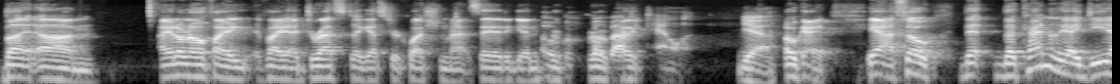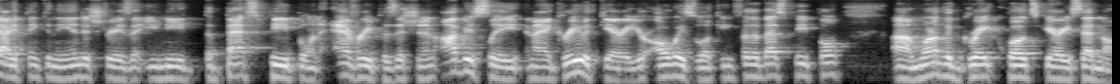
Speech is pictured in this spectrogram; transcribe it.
But um, I don't know if I if I addressed I guess your question, Matt. Say it again. Oh, go back to talent. Yeah. Okay. Yeah. So the the kind of the idea I think in the industry is that you need the best people in every position, and obviously, and I agree with Gary. You're always looking for the best people. Um, one of the great quotes Gary said, and i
